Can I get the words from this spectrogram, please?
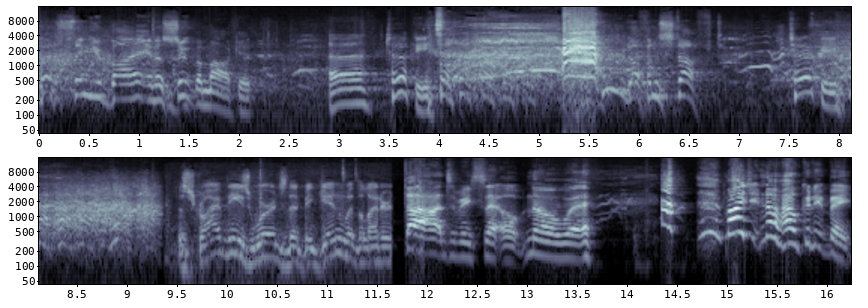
first thing you buy in a supermarket. Uh, turkey. Food often stuffed. Turkey. Describe these words that begin with the letter That had to be set up. No way. Mind you, no, how could it be?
